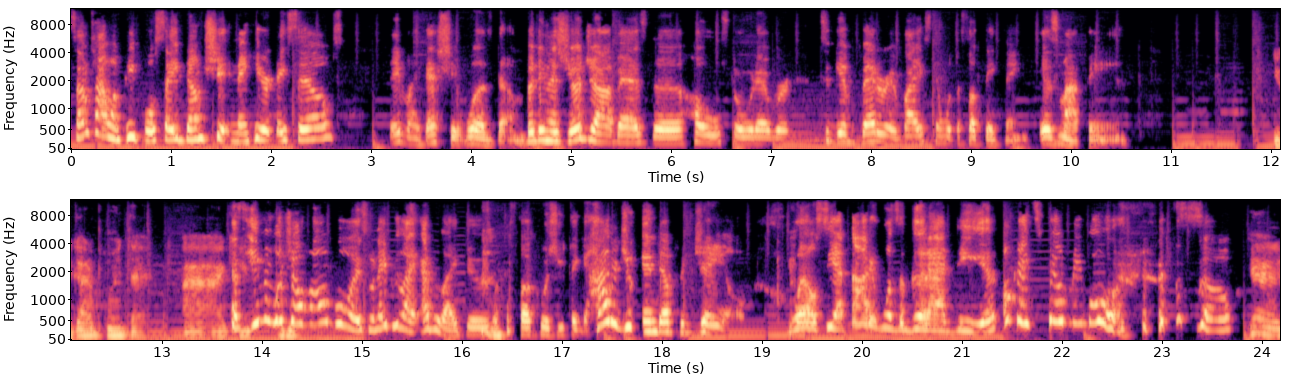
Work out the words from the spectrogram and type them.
sometimes when people say dumb shit and they hear it themselves, they like that shit was dumb. But then it's your job as the host or whatever to give better advice than what the fuck they think, is my opinion. You got to point that. I, Because even with your homeboys, when they be like, I'd be like, dude, what the fuck was you thinking? How did you end up in jail? Well, see, I thought it was a good idea. Okay, tell me more. so yeah,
